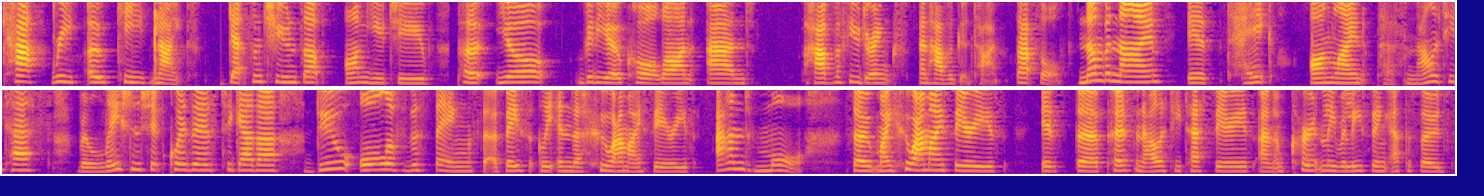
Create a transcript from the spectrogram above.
karaoke night. Get some tunes up on YouTube, put your video call on, and have a few drinks and have a good time. That's all. Number nine is take online personality tests, relationship quizzes together, do all of the things that are basically in the Who Am I series and more. So, my Who Am I series is the personality test series, and I'm currently releasing episodes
